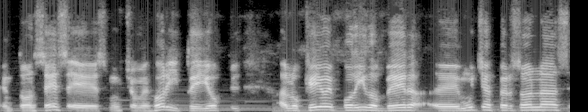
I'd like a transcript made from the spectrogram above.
Entonces es mucho mejor y yo, a lo que yo he podido ver, eh, muchas personas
